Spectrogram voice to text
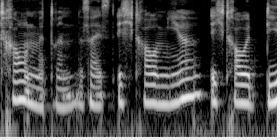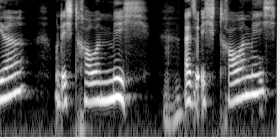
Trauen mit drin. Das heißt, ich traue mir, ich traue dir und ich traue mich. Mhm. Also ich traue mich,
